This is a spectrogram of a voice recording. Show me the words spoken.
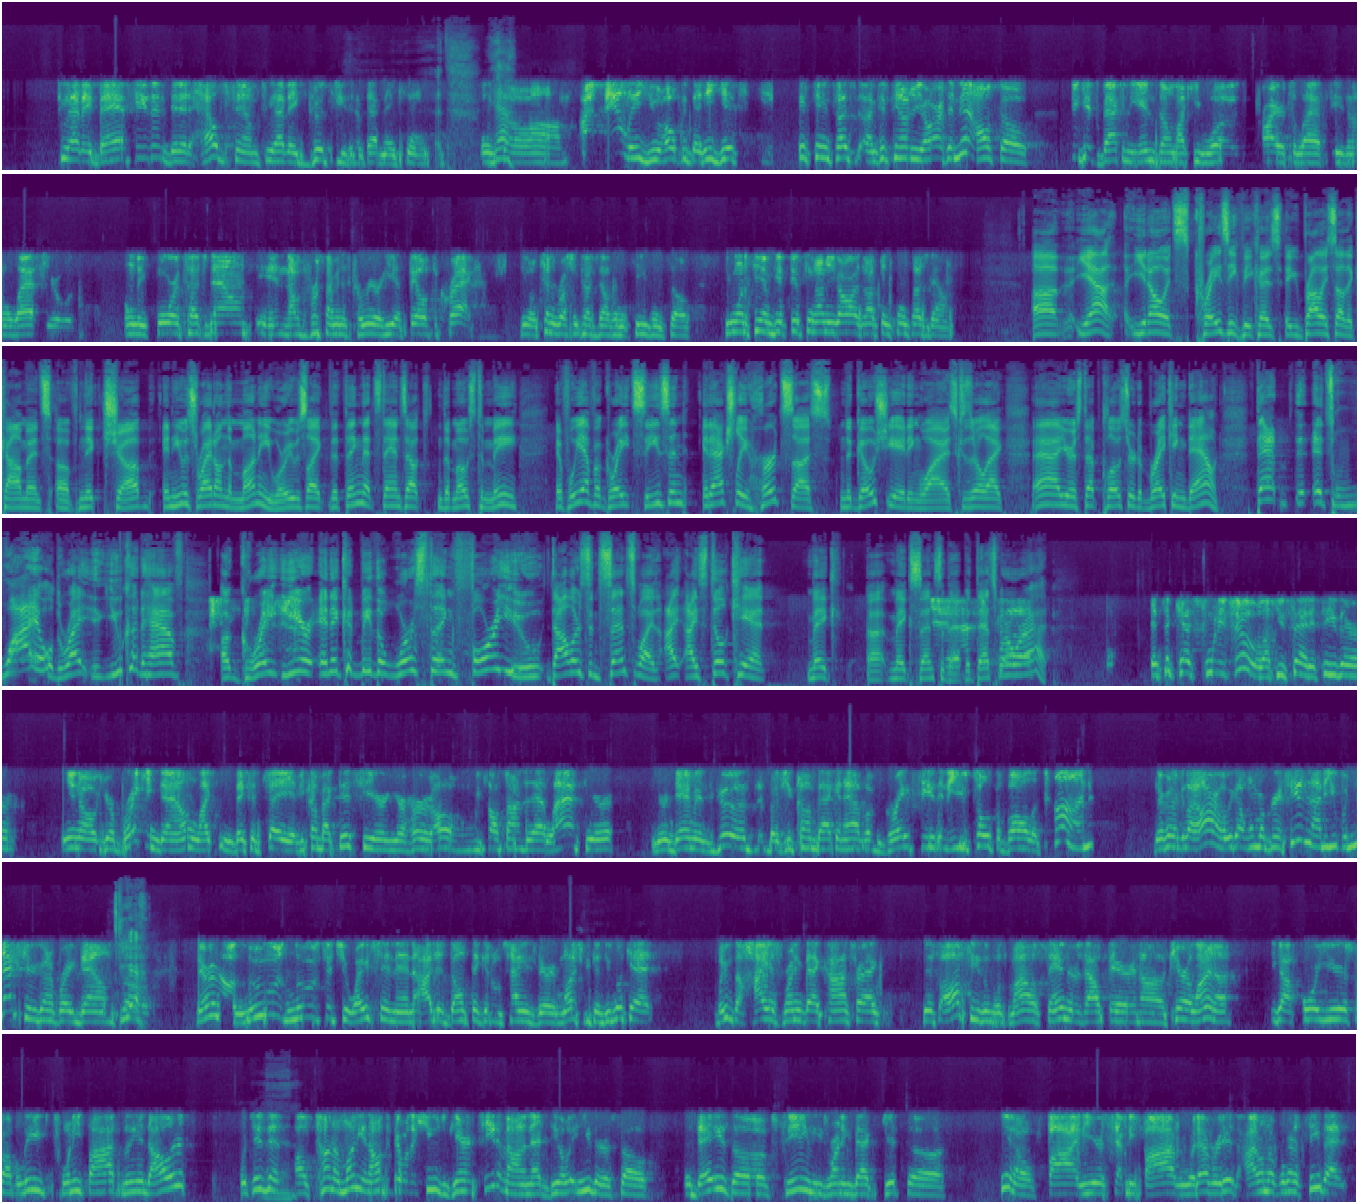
to have a bad season than it helps him to have a good season, if that makes sense. And yeah. so, um, ideally, you hope that he gets 15 touch, uh, 1,500 yards, and then also he gets back in the end zone like he was prior to last season. I know last year was only four touchdowns, and that was the first time in his career he had failed to crack, you know, 10 rushing touchdowns in the season. So you want to see him get 1,500 yards and I think 10 touchdowns. Uh, yeah, you know, it's crazy because you probably saw the comments of Nick Chubb, and he was right on the money where he was like, the thing that stands out the most to me, if we have a great season, it actually hurts us negotiating wise because they're like, ah, you're a step closer to breaking down. That It's wild, right? You could have a great year, and it could be the worst thing for you, dollars and cents wise. I, I still can't make uh, make sense yeah, of that, but that's where we're at it's a catch 22. Like you said, it's either, you know, you're breaking down, like they could say, if you come back this year, you're hurt. Oh, we saw signs of that last year. You're damaged goods. But if you come back and have a great season and you tote the ball a ton, they're going to be like, all right, we got one more great season out of you, but next year you're going to break down. So yeah. they're in a lose lose situation, and I just don't think it'll change very much because you look at, I believe the highest running back contract this offseason was Miles Sanders out there in uh, Carolina He got four years for, I believe, $25 million, which isn't Man. a ton of money. And I don't think there was a huge guaranteed amount in that deal either. So the days of seeing these running backs get the, you know, five years, 75 or whatever it is, I don't know if we're going to see that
